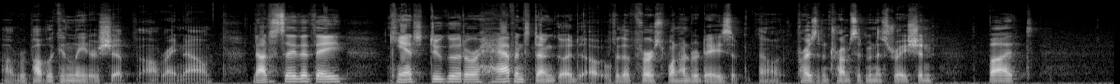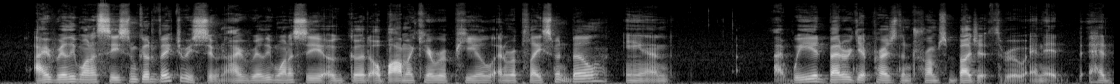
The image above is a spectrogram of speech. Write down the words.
uh, Republican leadership uh, right now. Not to say that they can't do good or haven't done good over the first 100 days of uh, President Trump's administration, but I really want to see some good victories soon. I really want to see a good Obamacare repeal and replacement bill, and we had better get President Trump's budget through, and it had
